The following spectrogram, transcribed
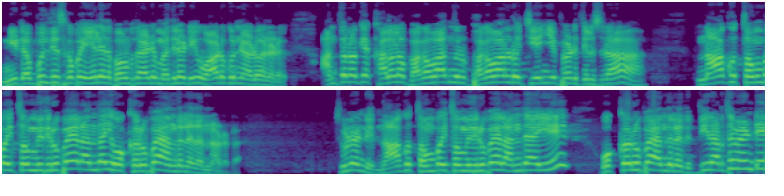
నీ డబ్బులు తీసుకుపోయి ఏ లేదా పంపుతాడు మదిలేటి వాడుకున్నాడు అన్నాడు. అంతలోకే కలలో భగవానుడు భగవానుడు వచ్చి ఏం చెప్పాడు తెలుసురా? నాకు తొంభై తొమ్మిది రూపాయలు అందాయి ఒక్క రూపాయి అందలేదన్నాడట. చూడండి నాకు తొంభై తొమ్మిది రూపాయలు అందాయి ఒక్క రూపాయి అందలేదు. దీని అర్థం ఏంటి?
